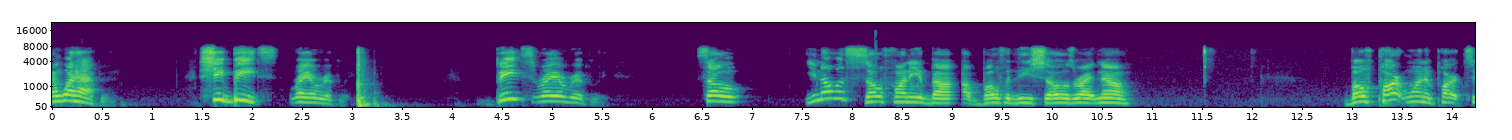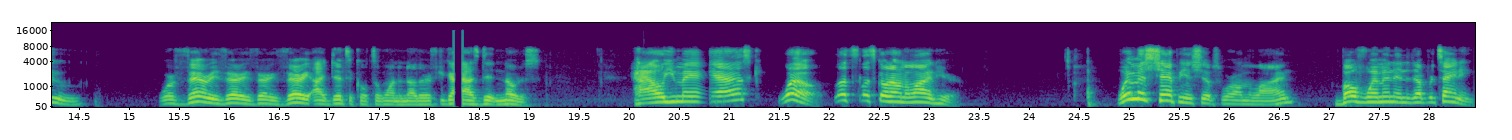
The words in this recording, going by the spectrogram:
And what happened? She beats Rhea Ripley. Beats Rhea Ripley. So, you know what's so funny about both of these shows right now? Both part one and part two were very, very, very, very identical to one another. If you guys didn't notice, how you may ask? Well, let's let's go down the line here. Women's championships were on the line. Both women ended up retaining.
